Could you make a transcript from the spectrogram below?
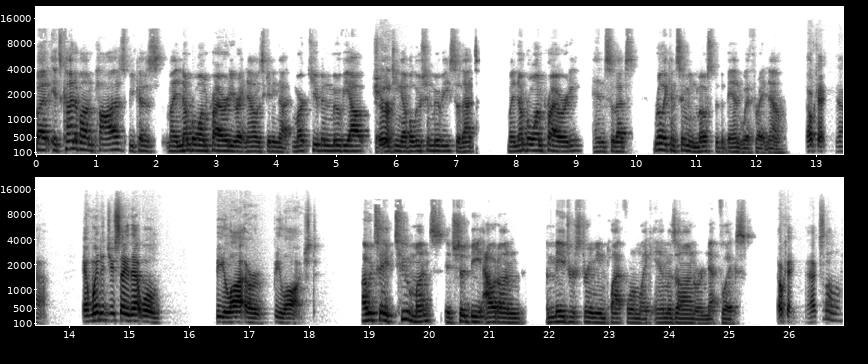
but it's kind of on pause because my number one priority right now is getting that Mark Cuban movie out, the Sure. Aging Evolution movie. So that's my number one priority. And so that's really consuming most of the bandwidth right now. Okay, yeah. And when did you say that will be li- or be launched? I would say two months. It should be out on a major streaming platform like Amazon or Netflix. Okay, excellent. Ooh.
